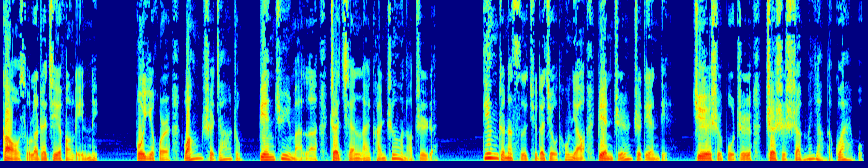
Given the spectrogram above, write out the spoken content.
告诉了这街坊邻里，不一会儿，王氏家中便聚满了这前来看热闹之人，盯着那死去的九头鸟，便指指点点，绝是不知这是什么样的怪物。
